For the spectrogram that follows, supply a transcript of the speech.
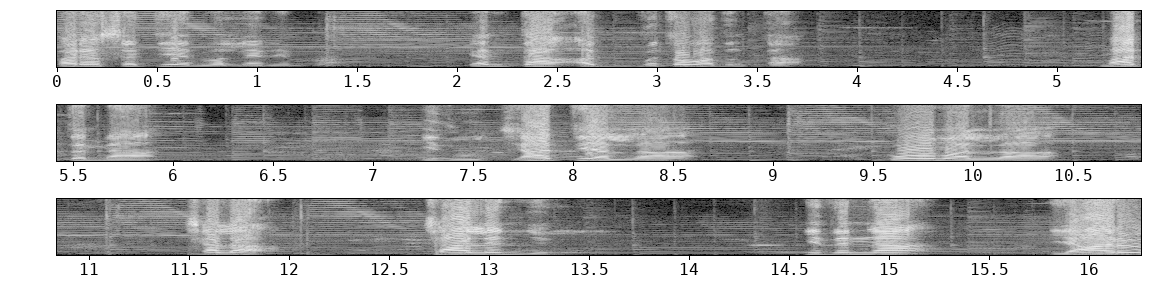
ಪರಸತಿಯನ್ನೊಲ್ಲೆನೆಂಬ ಎಂತ ಅದ್ಭುತವಾದಂತ ಮಾತನ್ನ ಇದು ಜಾತಿ ಅಲ್ಲ, ಕೋಮ ಅಲ್ಲ, ಛಲ ಚಾಲೆಂಜ್ ಇದು ಇದನ್ನ ಯಾರು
